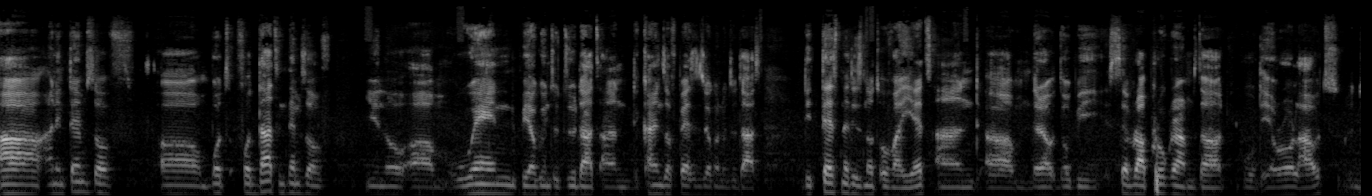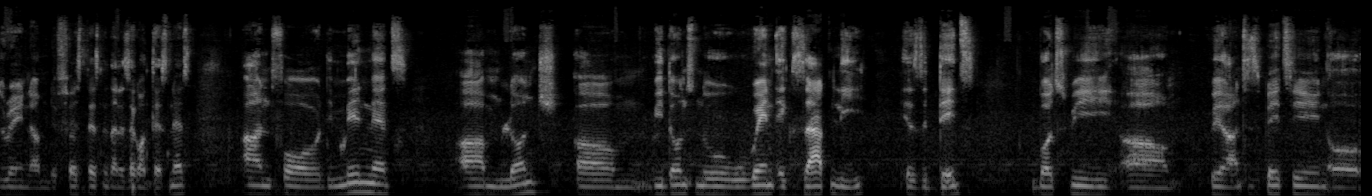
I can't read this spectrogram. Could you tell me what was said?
Uh, and in terms of, um, but for that, in terms of, you know, um, when we are going to do that and the kinds of persons we're going to do that, the testnet is not over yet, and um, there will be several programs that would roll out during um, the first testnet and the second testnet. And for the mainnet um, launch, um, we don't know when exactly is the date, but we um, we are anticipating or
